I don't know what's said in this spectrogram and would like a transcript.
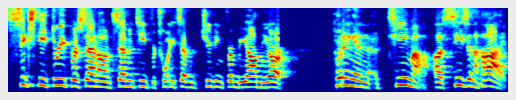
63% on 17 for 27 shooting from beyond the arc, putting in a team, a season high,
